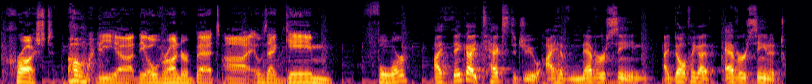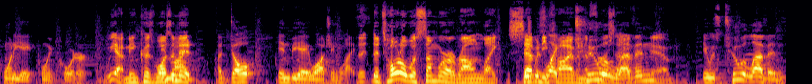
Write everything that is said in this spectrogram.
crushed. Oh my! The uh, the over under bet. Uh, it was at game four. I think I texted you. I have never seen. I don't think I've ever seen a 28 point quarter. Yeah, I mean, because wasn't it adult NBA watching life? The, the, total was somewhere around like 75 like in the first 211. half. Yeah. It was 211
